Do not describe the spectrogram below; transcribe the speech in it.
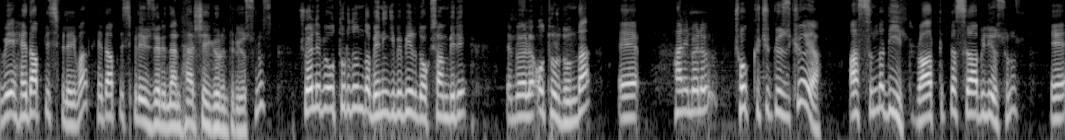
Bir head-up display var. Head-up display üzerinden her şeyi görüntülüyorsunuz. Şöyle bir oturduğunda benim gibi 1.91'i e, böyle oturduğunda e, hani böyle çok küçük gözüküyor ya aslında değil. Rahatlıkla sığabiliyorsunuz. E,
